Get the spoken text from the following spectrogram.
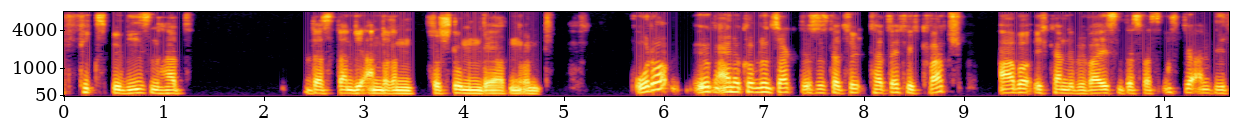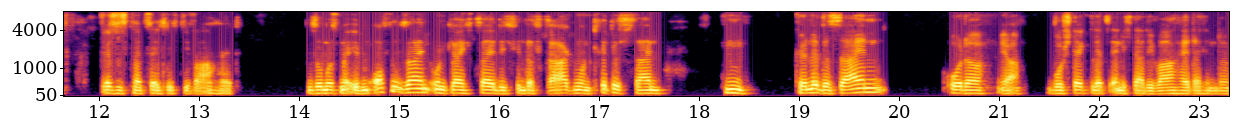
fix bewiesen hat, dass dann die anderen verstummen werden und oder irgendeiner kommt und sagt, das ist tats tatsächlich Quatsch, aber ich kann dir beweisen, das, was ich dir anbiete, das ist tatsächlich die Wahrheit. Und so muss man eben offen sein und gleichzeitig hinterfragen und kritisch sein. Hm, könnte das sein? Oder ja, wo steckt letztendlich da die Wahrheit dahinter?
